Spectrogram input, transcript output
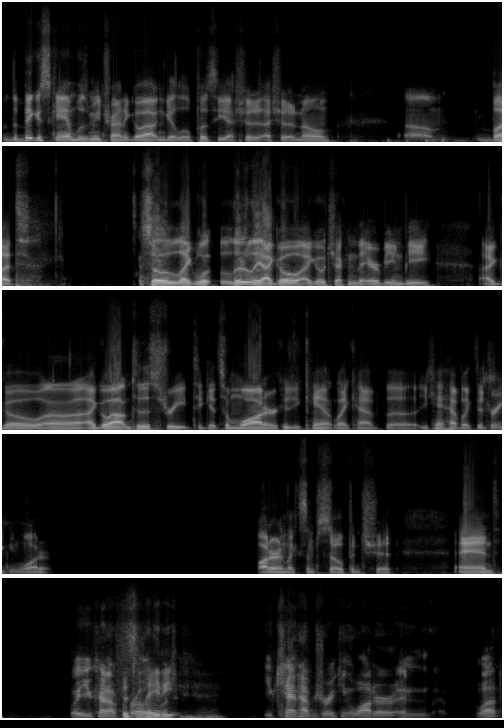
the biggest scam was me trying to go out and get a little pussy. I should I should have known. Um, but so like li- literally, I go I go check into the Airbnb. I go uh, I go out into the street to get some water because you can't like have the you can't have like the drinking water water and like some soap and shit. And well, you kind of this froze. lady. You can't have drinking water and what?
